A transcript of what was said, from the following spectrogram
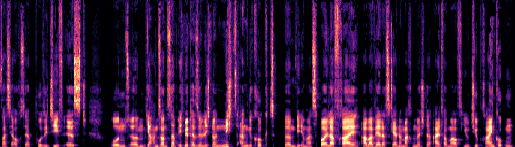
was ja auch sehr positiv ist. Und ähm, ja, ansonsten habe ich mir persönlich noch nichts angeguckt, ähm, wie immer spoilerfrei, aber wer das gerne machen möchte, einfach mal auf YouTube reingucken.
